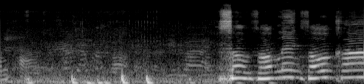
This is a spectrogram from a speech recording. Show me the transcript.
องขาเศร้สองแรงสองครั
